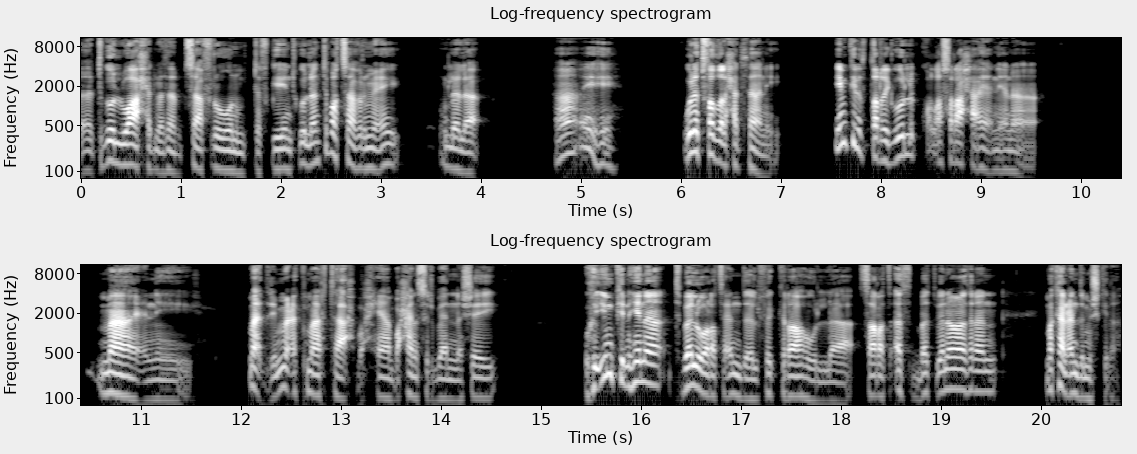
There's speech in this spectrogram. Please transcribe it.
آه، تقول واحد مثلا بتسافرون متفقين تقول له أنت تبغى تسافر معي؟ ولا لا؟ ها إيه إيه. ولا تفضل حد ثاني. يمكن يضطر يقول لك والله صراحة يعني أنا ما يعني ما أدري معك ما أرتاح بأحيان أحيانا يصير بيننا شيء. ويمكن هنا تبلورت عنده الفكرة ولا صارت أثبت بينما مثلا ما كان عنده مشكلة.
